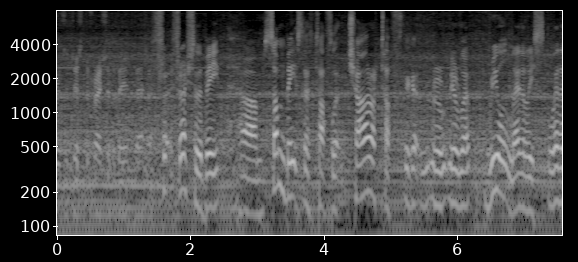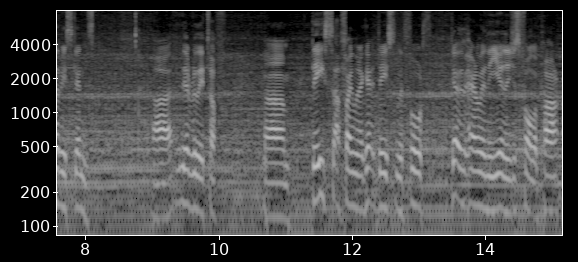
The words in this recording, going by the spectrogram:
Or is it just the fresher the bait better? Fr- fresh to the bait. Um, some baits that are tough, like char are tough. They got real, real, leathery, leathery skins. Uh, they're really tough. Um, dace, I find when I get dace in the Forth, get them early in the year and they just fall apart.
